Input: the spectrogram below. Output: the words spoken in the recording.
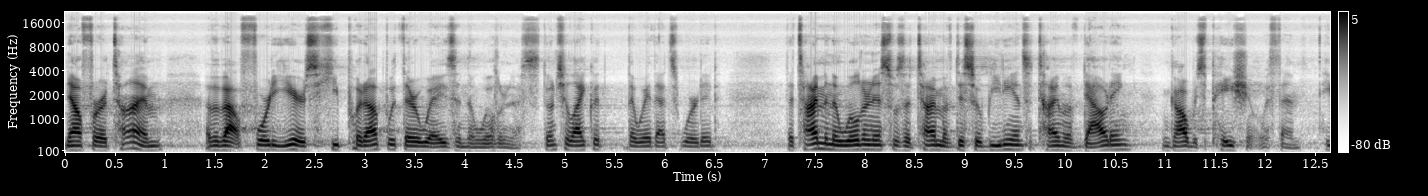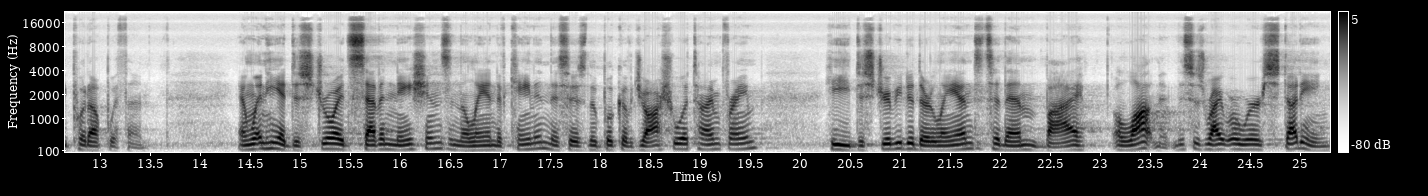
Now, for a time of about 40 years, he put up with their ways in the wilderness. Don't you like the way that's worded? The time in the wilderness was a time of disobedience, a time of doubting, and God was patient with them. He put up with them. And when he had destroyed seven nations in the land of Canaan, this is the book of Joshua time frame, he distributed their land to them by allotment. This is right where we're studying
